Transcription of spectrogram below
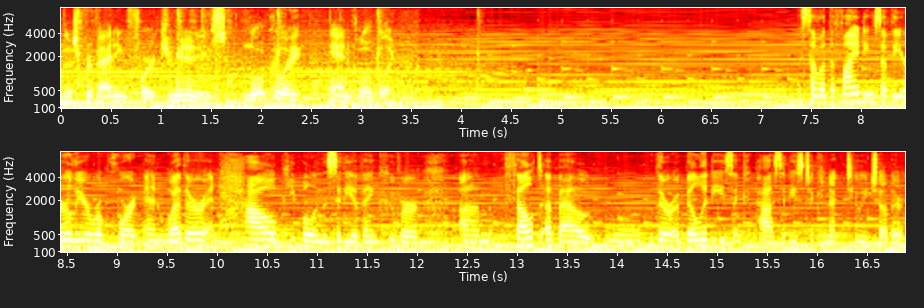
that it's providing for communities locally and globally. Some of the findings of the earlier report and whether and how people in the city of Vancouver um, felt about their abilities and capacities to connect to each other.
